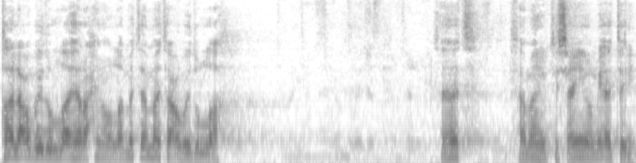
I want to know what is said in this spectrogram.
قال عبيد الله رحمه الله متى مات عبيد الله؟ سنة 98 و200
